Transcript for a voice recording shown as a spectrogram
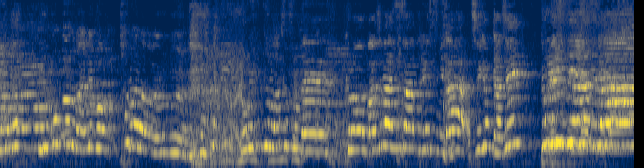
이거, 이거 꽃가루 날리고 털어요, 여러분. 네, 너무 힘들어 하셨는데. 네, 그럼 마지막 인사 드리겠습니다. 지금까지 브리스티였습니다.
